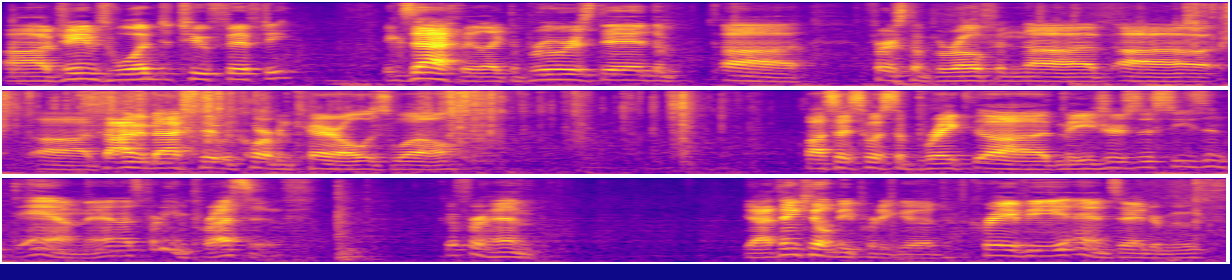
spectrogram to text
Uh, James Wood to 250. Exactly, like the Brewers did. The uh, first of Barof and uh, uh, uh, Diamondbacks did with Corbin Carroll as well. Class A supposed to break uh, majors this season. Damn, man, that's pretty impressive. Good for him. Yeah, I think he'll be pretty good. Cravey and Xander Muth.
